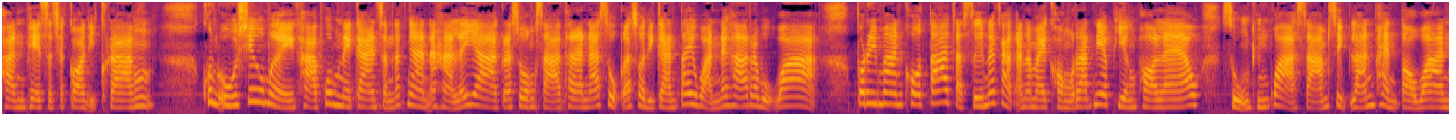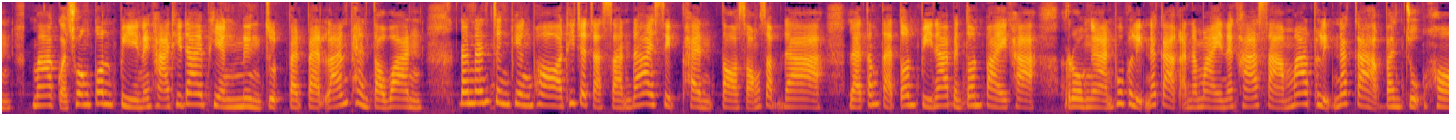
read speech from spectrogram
พันธ์เภสัชกรอีกครั้ง คุณอูชิวเหมยค่ะผู้อำนวยการสำนักงานอาหารและยากระทรวงสาธารณาสุขและสวัสดิการไต้หวันนะคะ ระบุว่า ปริมาณโคต้าจัดซื้อหน้ากากอนามัยของรัฐเนี่ยเพียงพอแล้ว สูงถึงกว่า 30 ล้านแผ่นต่อวัน มากกว่าช่วงต้นปีนะคะ ที่ได้เพียง 1.88 ล้านแผ่นต่อวัน ดังนั้นจึงเพียงพอที่จะจัดสรรได้ 10 แผ่นต่อ 2 สัปดาห์ และตั้งแต่ต้นปีหน้าเป็นต้นไปค่ะ โรงงานผู้ผลิตหน้ากากอนามัยนะคะ สามารถผลิตหน้ากากบรรจุห่อ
